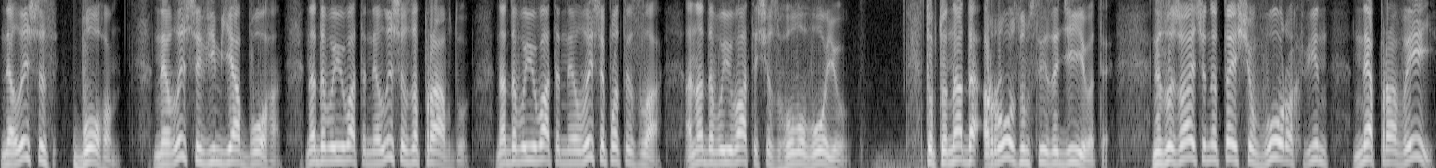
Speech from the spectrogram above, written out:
не лише з Богом, не лише в ім'я Бога. Треба воювати не лише за правду, треба воювати не лише проти зла, а треба воювати ще з головою. Тобто треба розум свій задіювати. Незважаючи на те, що ворог він не правий,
